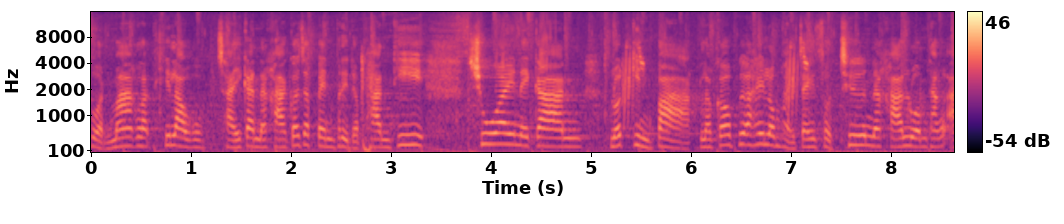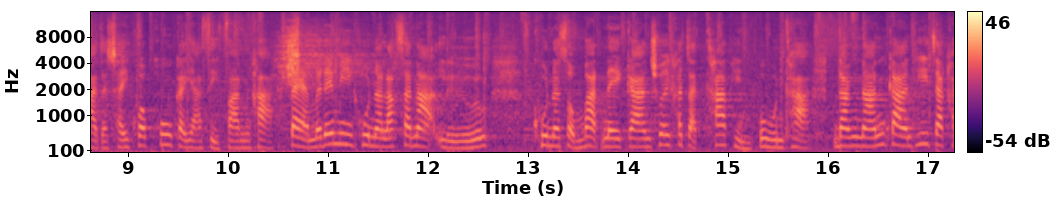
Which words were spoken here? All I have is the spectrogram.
ส่วนมากที่เราใช้กันนะคะ ก็จะเป็นผลิตภัณฑ์ที่ช่วยในการลดกลิ่นปาก แล้วก็เพื่อให้ลมหายใจสดชื่นนะคะ รวมทั้งอาจจะใช้ควบคู่กับยาสีฟันค่ะ แต่ไม่ได้มีคุณลักษณะหรือ คุณสมบัติในการช่วยขจัดคราบหินปูนค่ะ ดังนั้นการที่จะข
